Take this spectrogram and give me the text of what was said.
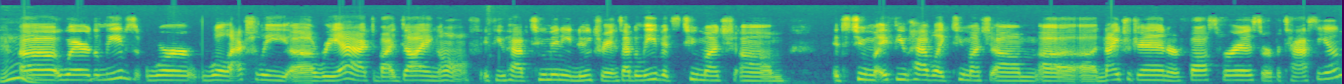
uh, where the leaves were will actually uh, react by dying off if you have too many nutrients. I believe it's too much. Um, it's too if you have like too much um, uh, uh, nitrogen or phosphorus or potassium,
